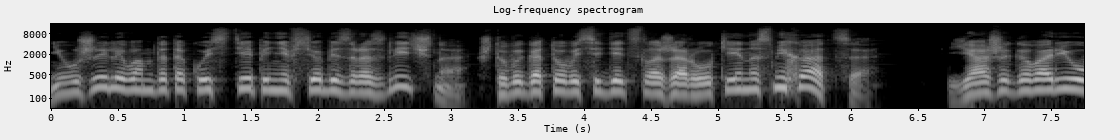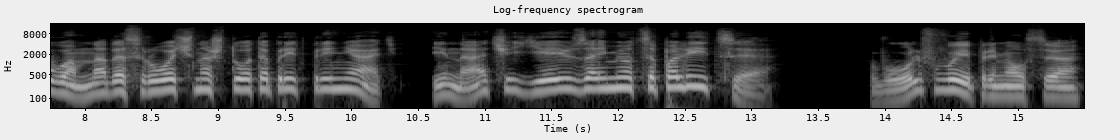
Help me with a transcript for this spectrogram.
Неужели вам до такой степени все безразлично, что вы готовы сидеть сложа руки и насмехаться? Я же говорю вам, надо срочно что-то предпринять, иначе ею займется полиция. Вульф выпрямился.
